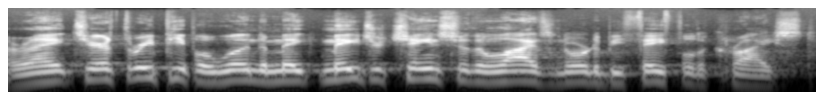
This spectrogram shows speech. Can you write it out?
All right? Chair three people willing to make major change to their lives in order to be faithful to Christ.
